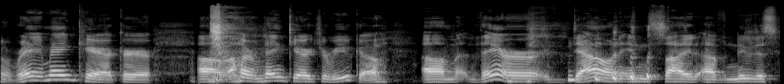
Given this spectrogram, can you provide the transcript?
uh, main character, uh, our main character Ryuko. Um, they're down inside of nudist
